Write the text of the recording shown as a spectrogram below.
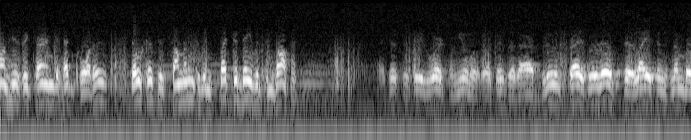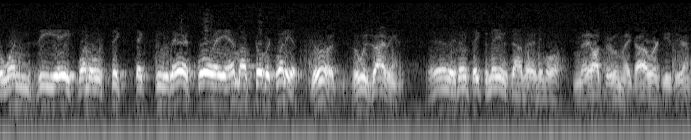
Upon his return to headquarters, Vilkus is summoned to Inspector Davidson's office. I just received word from Yuma workers that our blue Chrysler Roadster, license number 1Z8106, checked through there at 4 a.m. October 20th. Good. Who was driving it? Yeah, they don't take the names down there anymore. They ought to make our work easier.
